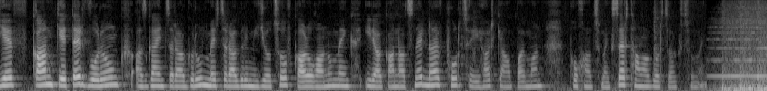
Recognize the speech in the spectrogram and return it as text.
եւ կան կետեր, որոնք ազգային ծրագրում մեր ծրագրի միջոցով կարողանում ենք իրականացնել, նաեւ փորձը իհարկե անպայման փոխանցում ենք, սերտ համագործակցում ենք։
